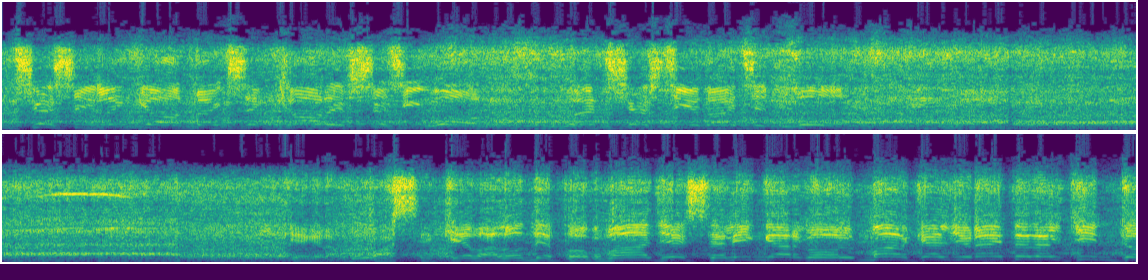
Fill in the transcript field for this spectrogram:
and Jesse Lingard makes it Cardiff City 1, Manchester United 4. Qué gran pase, qué balón de Pogba, Jesse Lingard, gol, marca el United del quinto.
